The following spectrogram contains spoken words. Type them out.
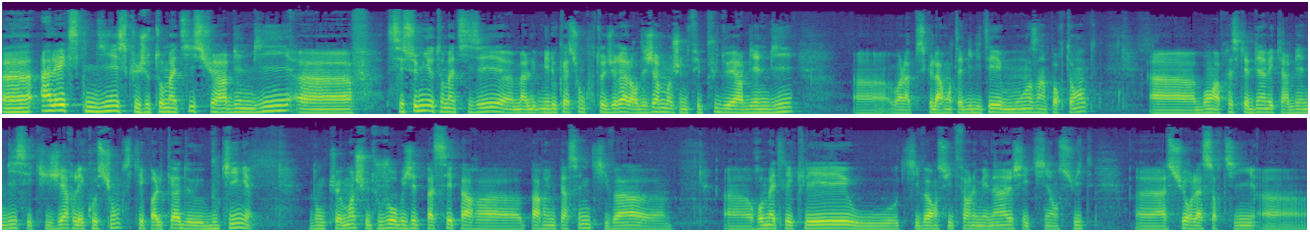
Euh, Alex qui me dit est-ce que j'automatise sur Airbnb euh, C'est semi-automatisé, euh, mes locations courte durée. Alors déjà, moi, je ne fais plus de Airbnb, voilà, parce que la rentabilité est moins importante. bon, après, ce qui est bien avec Airbnb, c'est qu'il gère les cautions, ce qui n'est pas le cas de Booking. Donc moi, je suis toujours obligé de passer par, par une personne qui va remettre les clés ou qui va ensuite faire le ménage et qui ensuite assure la sortie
